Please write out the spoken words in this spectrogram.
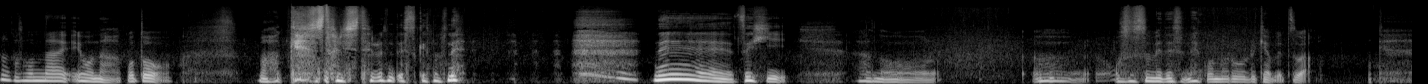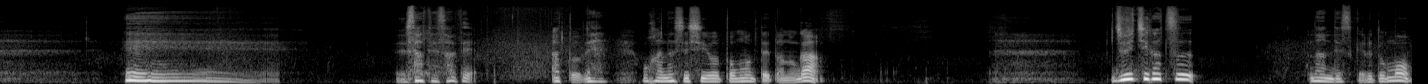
なんかそんなようなことを、まあ発見したりしてるんですけどね。ねえ、ぜひ、あの、うん、おすすめですね、このロールキャベツは。えー、さてさて、あとね、お話ししようと思ってたのが、11月なんですけれども、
